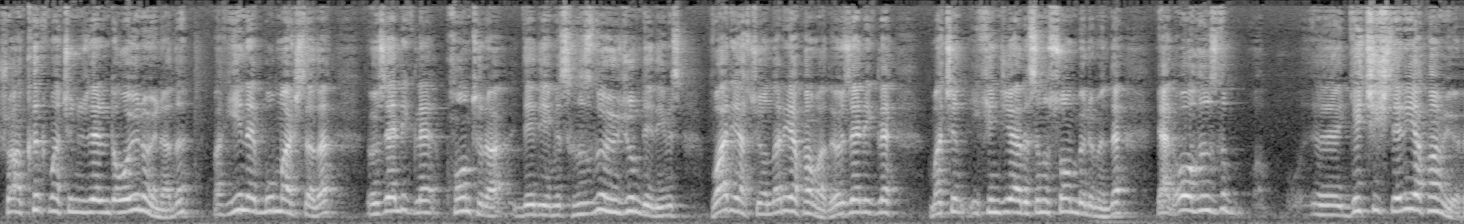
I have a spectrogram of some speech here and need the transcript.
şu an 40 maçın üzerinde oyun oynadı. Bak yine bu maçta da özellikle kontra dediğimiz hızlı hücum dediğimiz varyasyonları yapamadı. Özellikle maçın ikinci yarısının son bölümünde yani o hızlı e, geçişleri yapamıyor.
